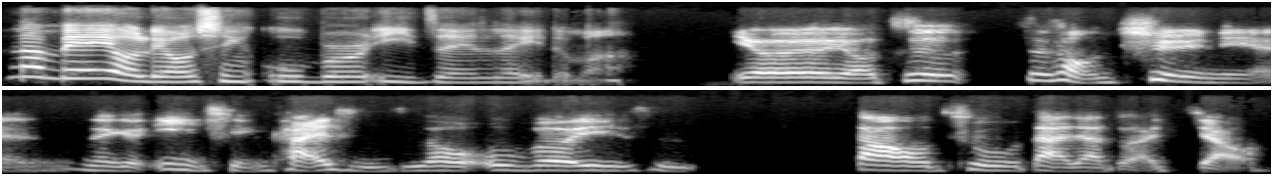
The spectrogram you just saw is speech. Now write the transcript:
那边有流行 Uber E 这一类的吗？有有有，自自从去年那个疫情开始之后，Uber E 是到处大家都在叫。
